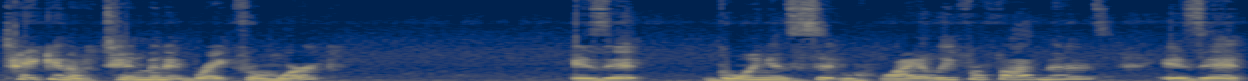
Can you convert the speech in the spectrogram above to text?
taking a 10 minute break from work? Is it going and sitting quietly for five minutes? Is it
